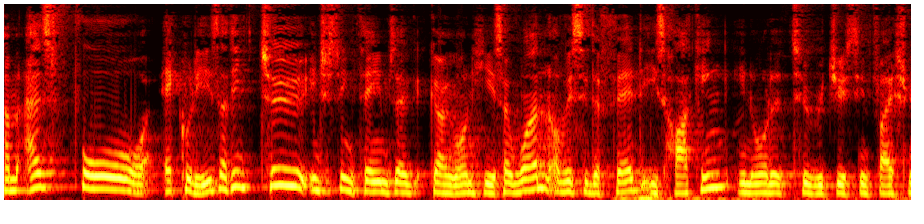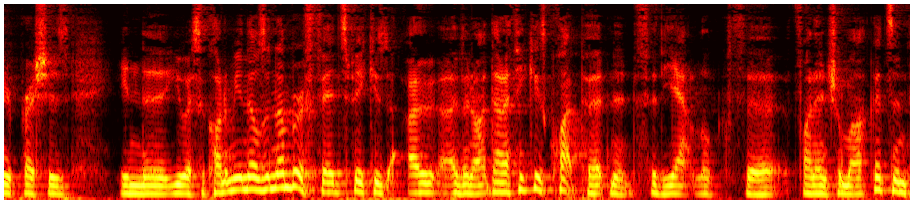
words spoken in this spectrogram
Um, as for equities, I think two interesting themes are going on here. So one, obviously the Fed is hiking in order to reduce inflationary pressures in the US economy. And there was a number of Fed speakers overnight that I think is quite pertinent for the outlook for financial markets. And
